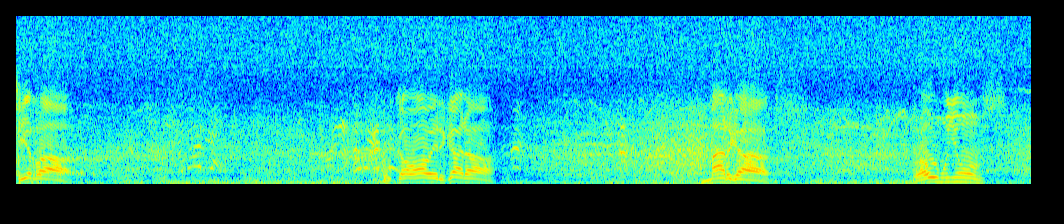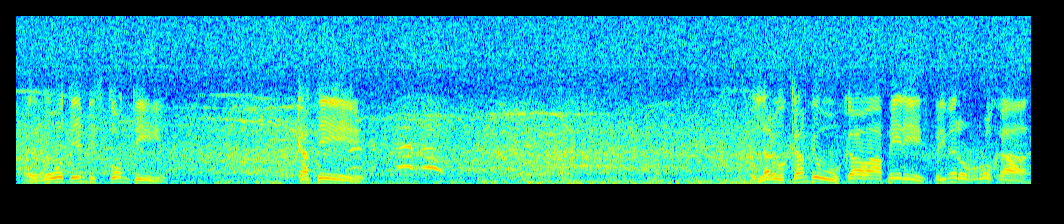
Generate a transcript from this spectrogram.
Sierra. Buscaba a Vergara. Margas. Raúl Muñoz. El rebote en Visconti. Cate. El largo cambio buscaba a Pérez. Primero Rojas.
